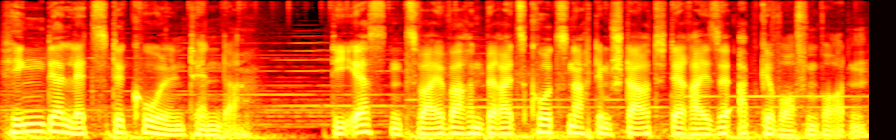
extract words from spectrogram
hing der letzte Kohlentender. Die ersten zwei waren bereits kurz nach dem Start der Reise abgeworfen worden.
